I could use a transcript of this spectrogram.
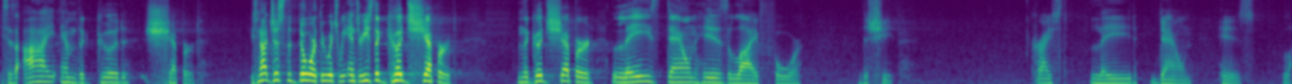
He says, I am the good shepherd. He's not just the door through which we enter, He's the good shepherd. And the good shepherd lays down his life for the sheep. Christ laid down his life.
